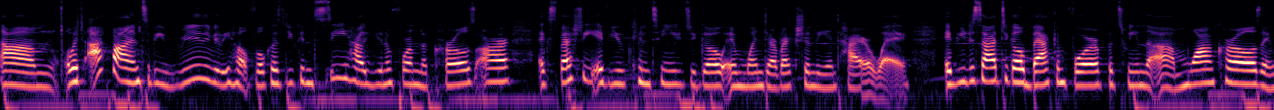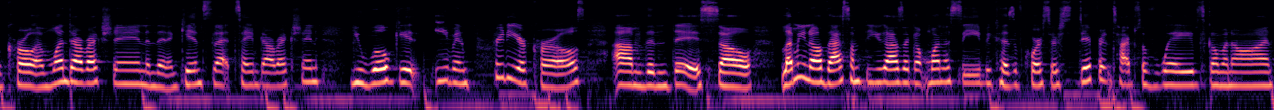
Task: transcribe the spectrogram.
um, which I find to be really, really helpful because you can see how uniform the curls are, especially if you continue to go in one direction the entire way. If you decide to go back and forth between the um, wand curls and curl in one direction and then against that same direction, you will get even prettier curls um, than this. So let me know if that's something you guys are want to see because, of course, there's different types of waves going on.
